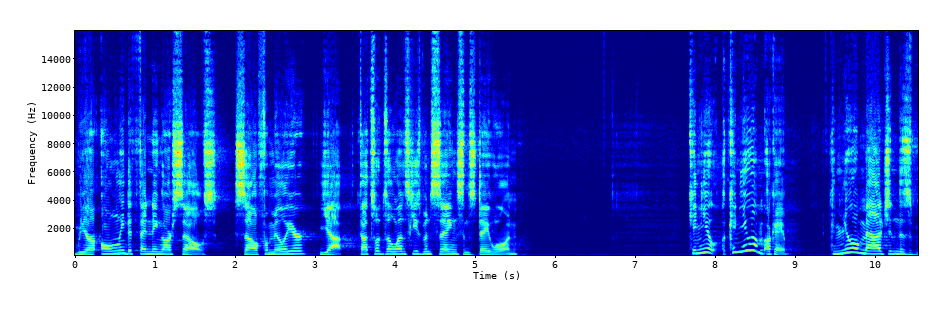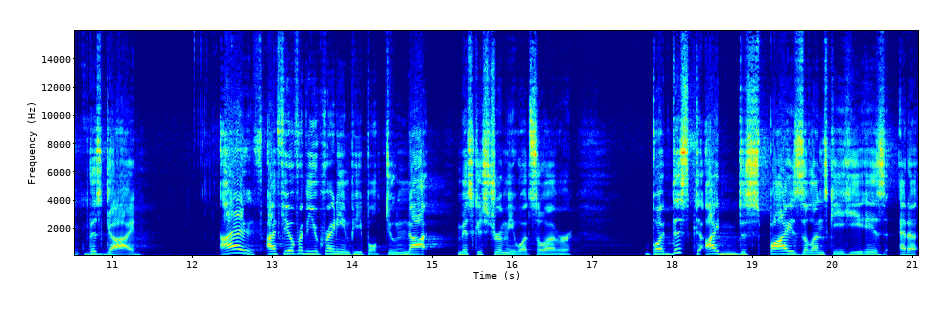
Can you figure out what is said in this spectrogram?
We are only defending ourselves. Sound familiar? Yeah, that's what Zelensky's been saying since day one. Can you can you um, okay? Can you imagine this this guy? I I feel for the Ukrainian people. Do not misconstrue me whatsoever. But this I despise Zelensky. He is at a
